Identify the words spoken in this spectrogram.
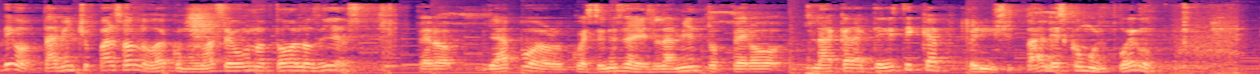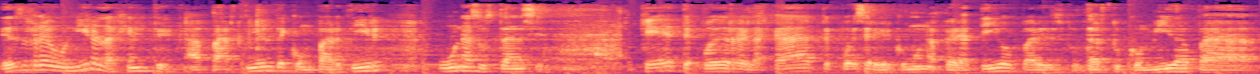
digo, está bien chupar solo, ¿verdad? como lo hace uno todos los días, pero ya por cuestiones de aislamiento, pero la característica principal es como el fuego, es reunir a la gente a partir de compartir una sustancia que te puede relajar, te puede servir como un aperitivo para disfrutar tu comida, para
